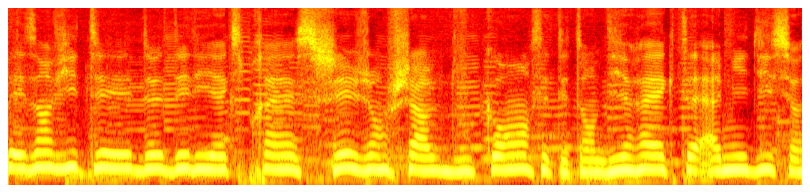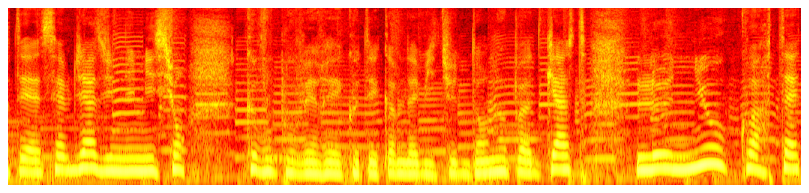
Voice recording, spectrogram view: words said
Les invités de Daily Express chez Jean-Charles Doucan. C'était en direct à midi sur TSF Jazz, une émission que vous pouvez réécouter comme d'habitude dans nos podcasts. Le New Quartet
